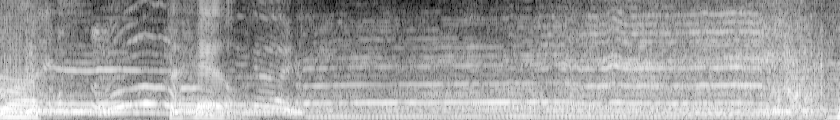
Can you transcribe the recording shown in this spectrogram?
What the hell?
